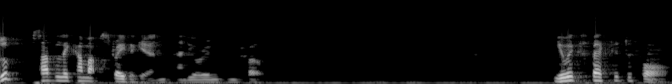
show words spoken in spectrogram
zoop, suddenly come up straight again, and you're in control. You expected to fall.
